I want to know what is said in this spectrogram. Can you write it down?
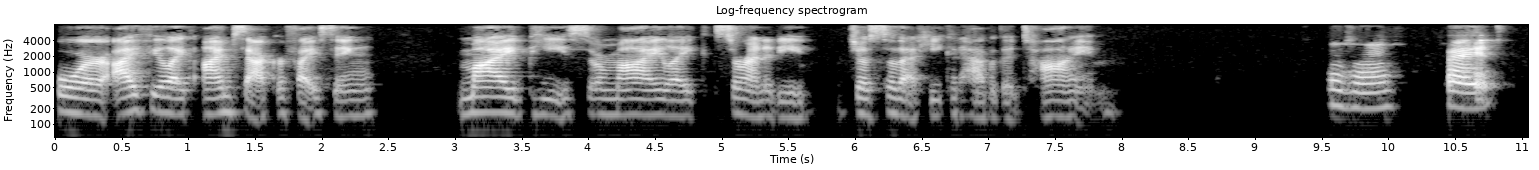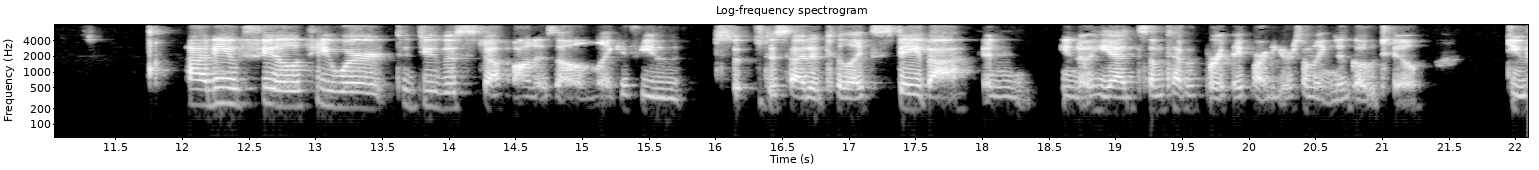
or I feel like I'm sacrificing my peace or my like serenity just so that he could have a good time. Mhm. Right. How do you feel if he were to do this stuff on his own? Like if you decided to like stay back and you know he had some type of birthday party or something to go to do you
